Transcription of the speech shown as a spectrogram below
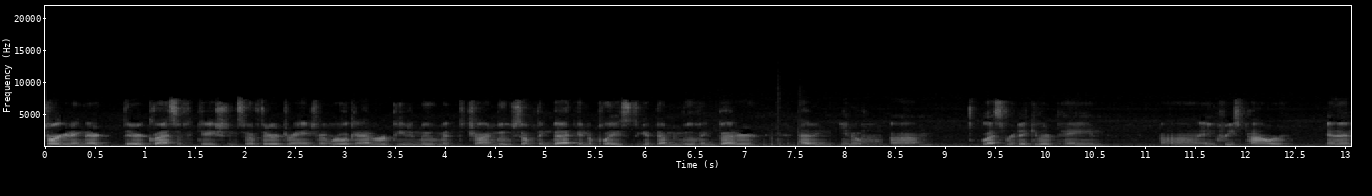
targeting their their classification. So if they're a derangement, we're looking at a repeated movement to try and move something back into place to get them to moving better, having you know um, less radicular pain, uh, increased power, and then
